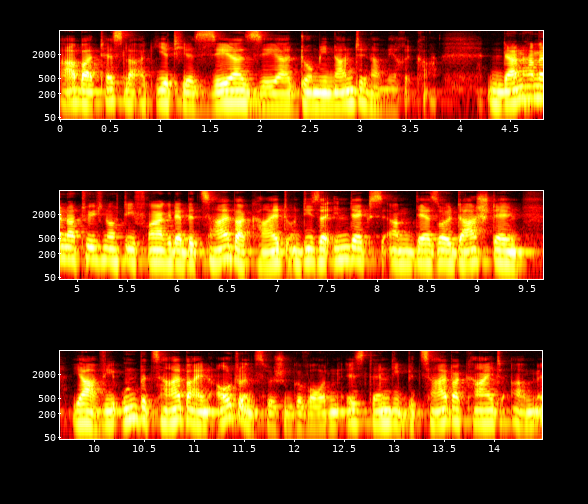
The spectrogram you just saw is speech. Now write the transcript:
Aber Tesla agiert hier sehr, sehr dominant in Amerika. Dann haben wir natürlich noch die Frage der Bezahlbarkeit und dieser Index, ähm, der soll darstellen, ja, wie unbezahlbar ein Auto inzwischen geworden ist, denn die Bezahlbarkeit, ähm,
